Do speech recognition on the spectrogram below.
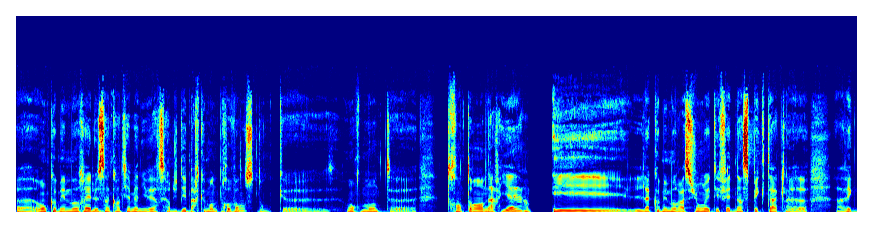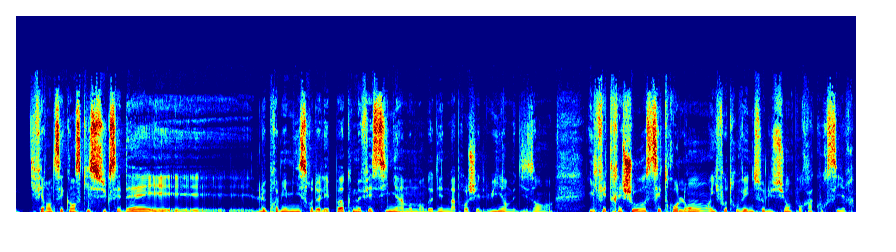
on commémorait le 50e anniversaire du débarquement de Provence, donc on remonte 30 ans en arrière. Et la commémoration était faite d'un spectacle euh, avec différentes séquences qui se succédaient. Et le Premier ministre de l'époque me fait signe à un moment donné de m'approcher de lui en me disant Il fait très chaud, c'est trop long, il faut trouver une solution pour raccourcir.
